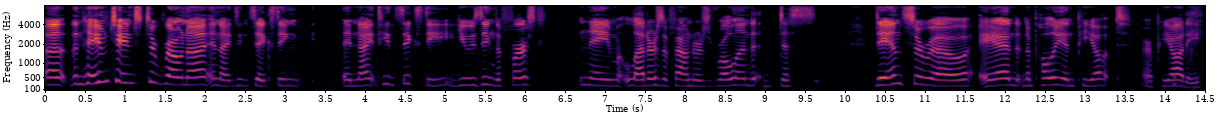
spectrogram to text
Uh, the name changed to Rona in 1960. In 1960, using the first name letters of founders Roland Des- Dansereau and Napoleon Piot or Piotti.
